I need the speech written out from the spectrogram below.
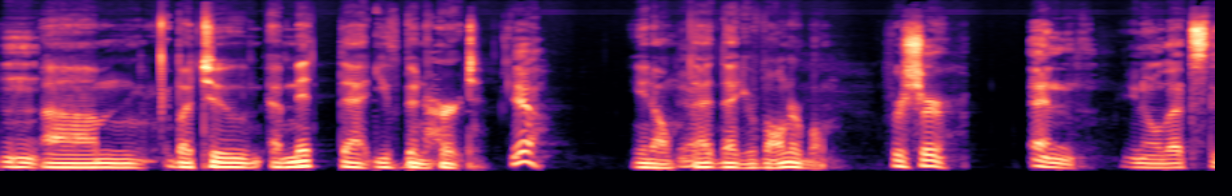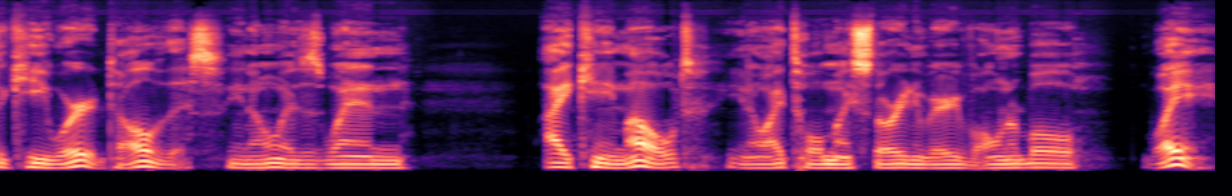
Mhm. um, but to admit that you've been hurt. Yeah. You know Yeah. that that you're vulnerable. For sure. And, you know, that's the key word to all of this, you know, is when I came out, you know, I told my story in a very vulnerable way.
